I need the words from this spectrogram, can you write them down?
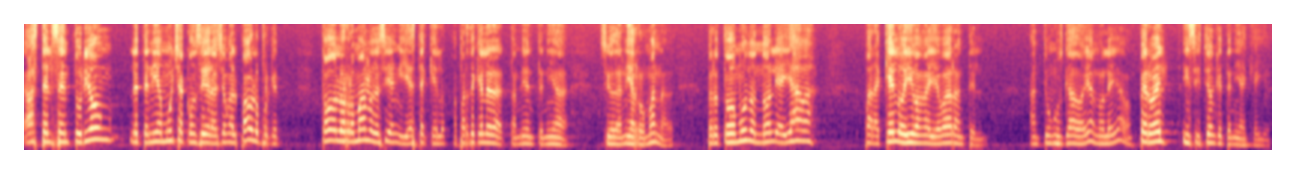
Hasta el centurión le tenía mucha consideración al Pablo porque todos los romanos decían, y este que aparte que él era, también tenía ciudadanía romana, pero todo el mundo no le hallaba para qué lo iban a llevar ante, el, ante un juzgado allá, no le hallaban. Pero él insistió en que tenía que ir.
